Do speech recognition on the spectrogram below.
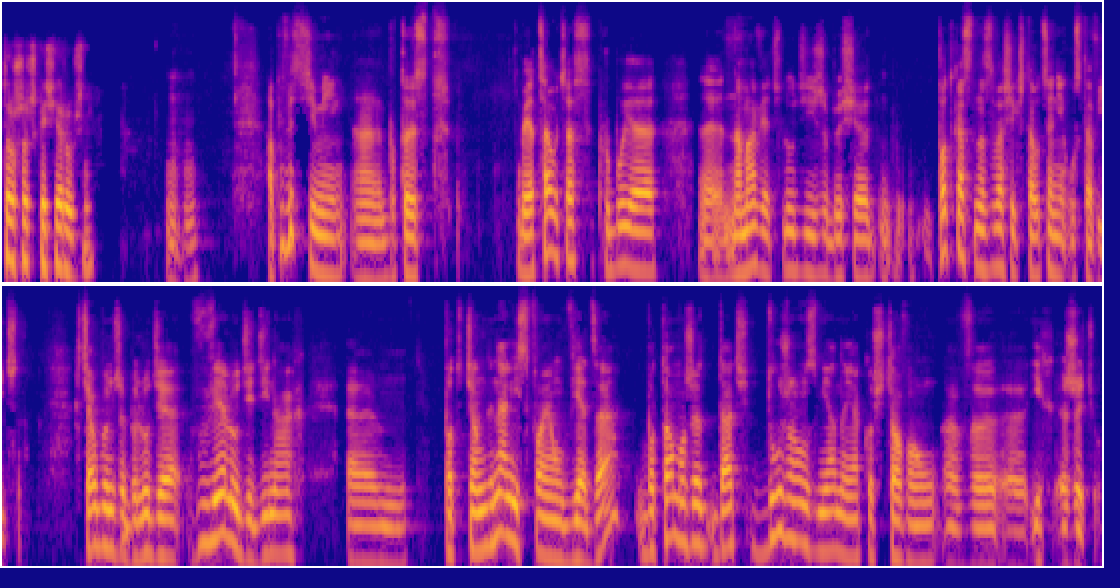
troszeczkę się różni. Mhm. A powiedzcie mi, e, bo to jest, bo ja cały czas próbuję e, namawiać ludzi, żeby się. Podcast nazywa się Kształcenie Ustawiczne. Chciałbym, żeby ludzie w wielu dziedzinach podciągnęli swoją wiedzę, bo to może dać dużą zmianę jakościową w e, ich życiu.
